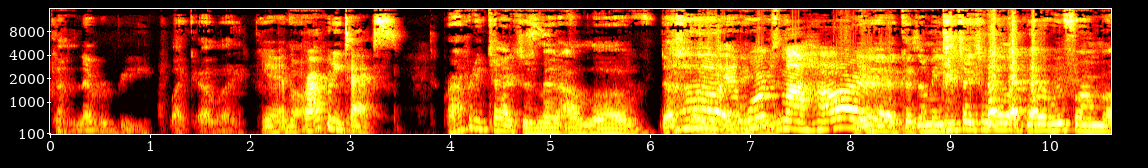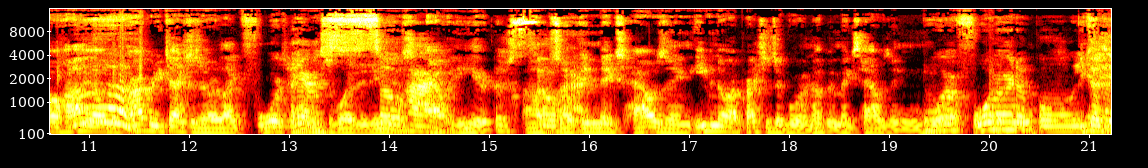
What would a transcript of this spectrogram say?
kind of never be like LA. Yeah, and the Um, property tax. Property taxes, man, I love. That's oh, it warms my heart. Yeah, because I mean, you take somewhere like where we're from, Ohio, Oh. the property taxes are like four times what it is so high. out here. They're so, Um, so it makes housing, even though our prices are going up, it makes housing more, more affordable. affordable. Because yes.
